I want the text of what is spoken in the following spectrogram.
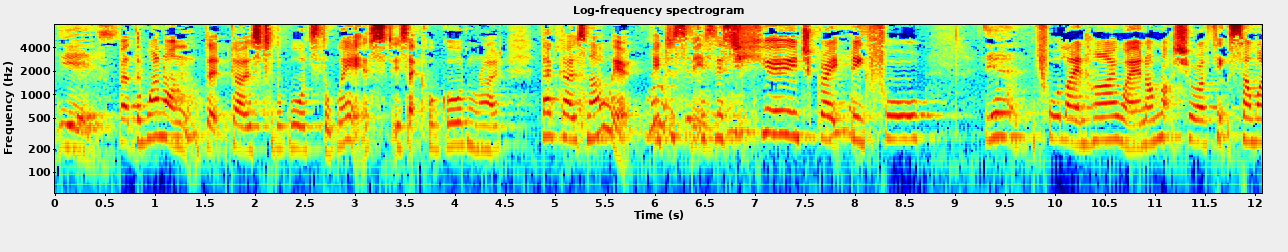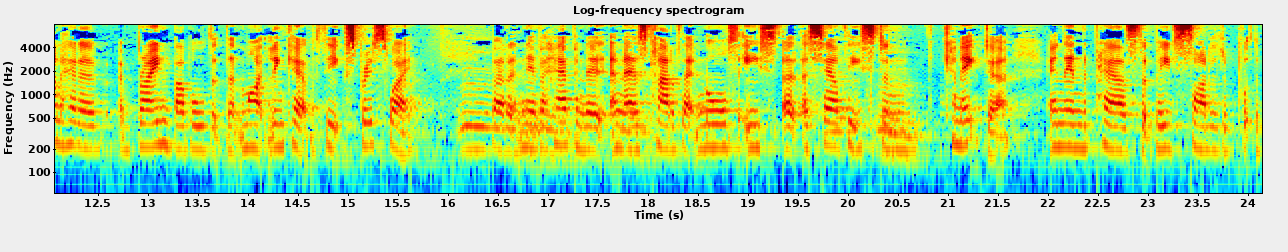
Yes. But the one on that goes towards the west is that called Gordon Road. That goes nowhere. No, it just is this huge, great big four Yeah. four lane highway, and I'm not sure. I think someone had a, a brain bubble that, that might link out with the expressway, but it never happened. And as part of that northeast, uh, a southeastern connector, and then the powers that be decided to put the,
